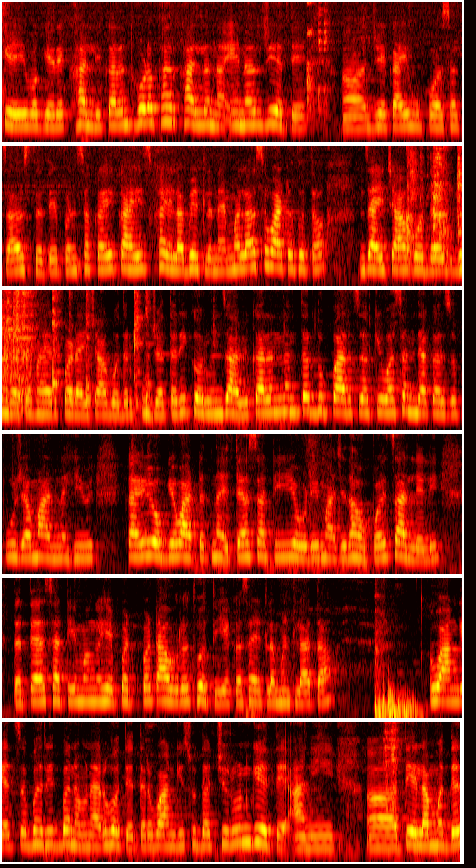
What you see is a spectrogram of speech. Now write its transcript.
केळी वगैरे खाल्ली. कारण थोडंफार खाल्लं ना एनर्जी येते. जे काही उपवासाचं असतं ते. पण सकाळी काहीच खायला भेटलं नाही. मला असं वाटत होतं जायच्या अगोदर घराच्या बाहेर पडायच्या अगोदर पूजा तरी करून जावी. कारण नंतर दुपारचं किंवा संध्याकाळचं पूजा मांडणं ही काही योग्य वाटत नाही. त्यासाठी एवढी माझी धावपळ चाललेली. तर त्यासाठी मग हे पटपट आवरत होती. एका साईडला म्हटलं आता वांग्याचं भरीत बनवणार होते तर वांगीसुद्धा चिरून घेते आणि तेलामध्ये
